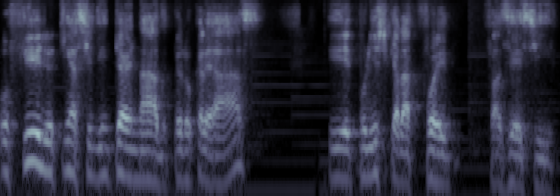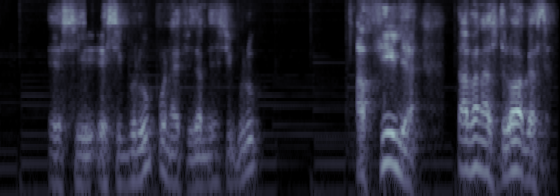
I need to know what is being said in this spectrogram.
o filho tinha sido internado pelo CREAS, e por isso que ela foi fazer esse, esse, esse grupo, né? fizemos esse grupo. A filha estava nas drogas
